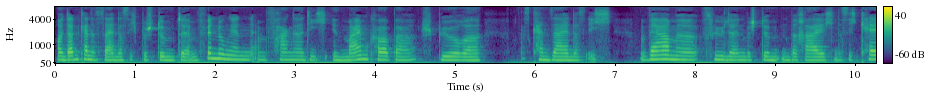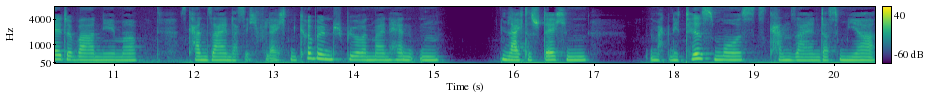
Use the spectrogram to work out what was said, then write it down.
Und dann kann es sein, dass ich bestimmte Empfindungen empfange, die ich in meinem Körper spüre. Es kann sein, dass ich Wärme fühle in bestimmten Bereichen, dass ich Kälte wahrnehme. Es kann sein, dass ich vielleicht ein Kribbeln spüre in meinen Händen, ein leichtes Stechen, Magnetismus. Es kann sein, dass mir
